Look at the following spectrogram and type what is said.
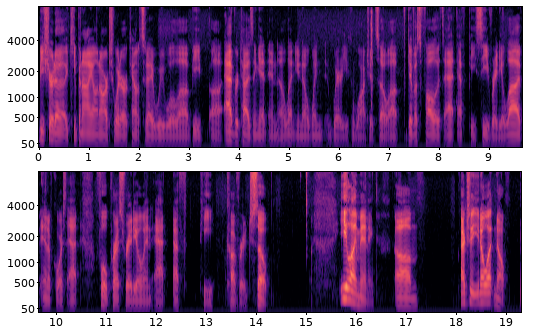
be sure to keep an eye on our Twitter accounts today. We will uh, be uh, advertising it and letting you know when where you can watch it. So give us a follow. It's at FPC Radio Live and of course at Full Press Radio and at FP Coverage. So Eli Manning. Um, actually, you know what? No.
